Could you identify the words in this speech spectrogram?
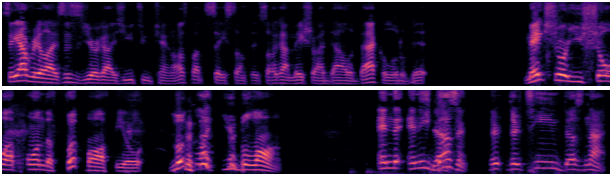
See, I realize this is your guys' YouTube channel. I was about to say something, so I got to make sure I dial it back a little bit. Make sure you show up on the football field, look like you belong. And, and he yeah. doesn't. Their, their team does not.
